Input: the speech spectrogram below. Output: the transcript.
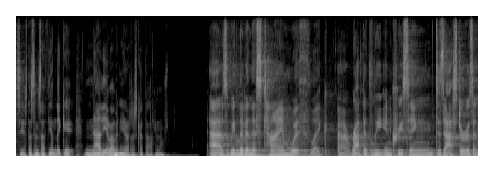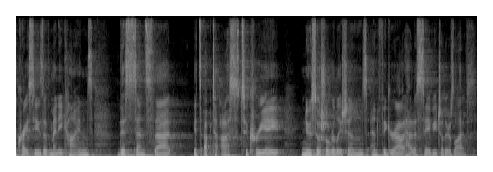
Sí, esta sensación de que nadie va a venir a rescatarnos. As we live in this time with like uh, rapidly increasing disasters and crises of many kinds, this sense that it's up to us to create new social relations and figure out how to save each other's lives.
